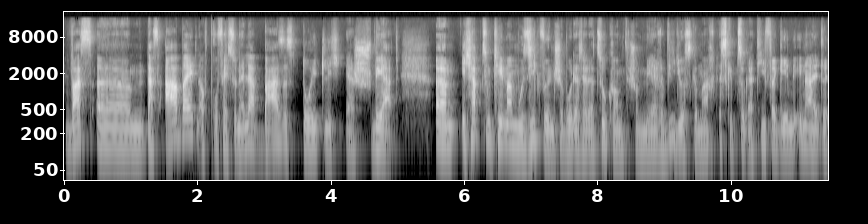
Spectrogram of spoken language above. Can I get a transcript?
was ähm, das Arbeiten auf professioneller Basis deutlich erschwert. Ähm, ich habe zum Thema Musikwünsche, wo das ja dazu kommt, schon mehrere Videos gemacht. Es gibt sogar tiefergehende Inhalte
